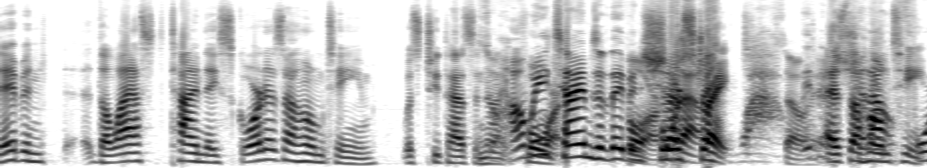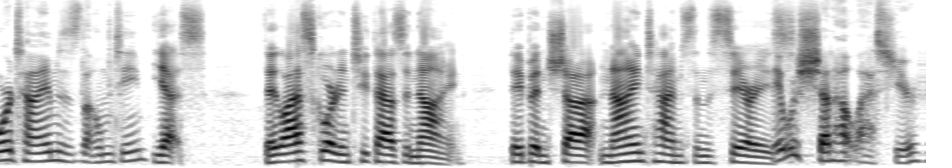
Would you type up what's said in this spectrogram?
They've been the last time they scored as a home team was So 2009. how Four. many times have they been Four. shut Four out? straight. Wow. So, They've been as the home out team. Four times as the home team. Yes, they last scored in 2009. They've been shut out nine times in the series. They were shut out last year.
